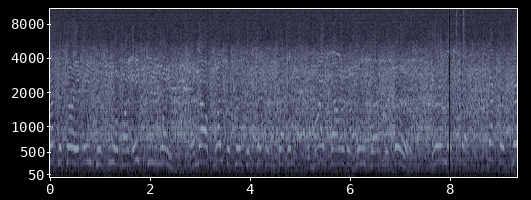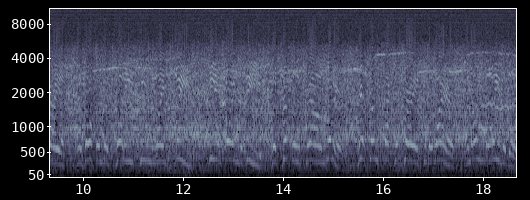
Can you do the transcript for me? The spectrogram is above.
Secretariat leads his field by 18 lengths. And now Twice a Prince has taken second, and My Gallant has moved down to third. They're in the stretch. Secretariat has opened a 22-length lead. He is going to be the Triple Crown winner. Here comes Secretariat to the wire. An unbelievable,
